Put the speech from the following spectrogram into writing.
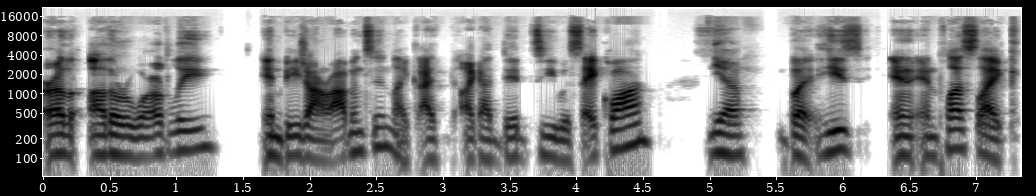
other- otherworldly in Bijan Robinson, like I like I did see with Saquon Yeah, but he's and, and plus like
